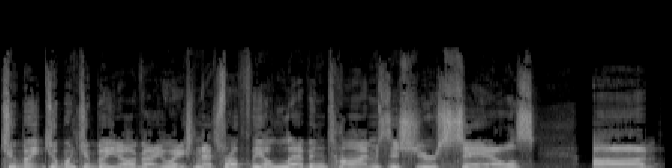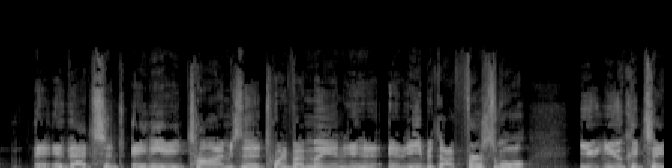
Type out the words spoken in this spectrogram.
$2.2 billion valuation, that's roughly 11 times this year's sales. Uh, that's 88 times the 25 million in, in EBITDA. First of all, you, you could say,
